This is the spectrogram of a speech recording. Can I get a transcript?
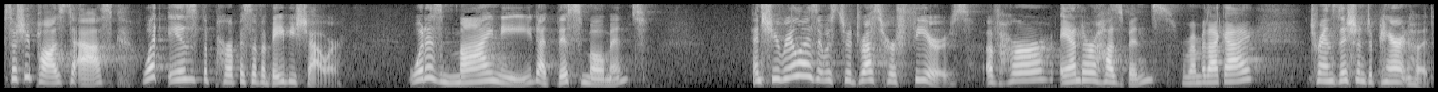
So she paused to ask, What is the purpose of a baby shower? What is my need at this moment? And she realized it was to address her fears of her and her husband's, remember that guy? Transition to parenthood.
